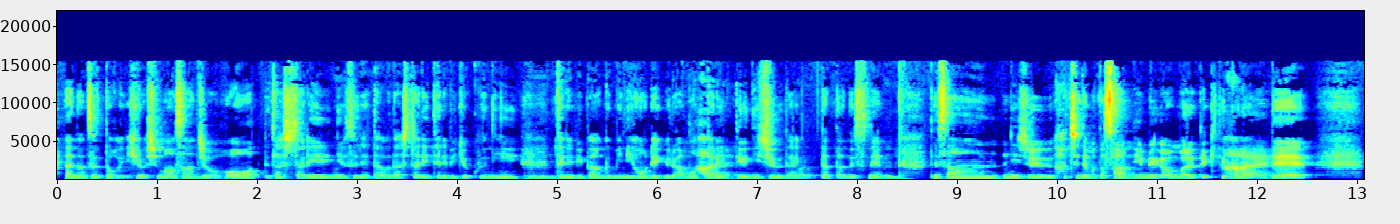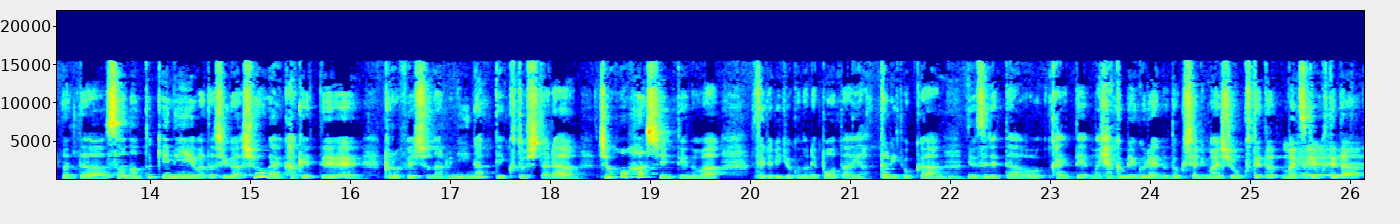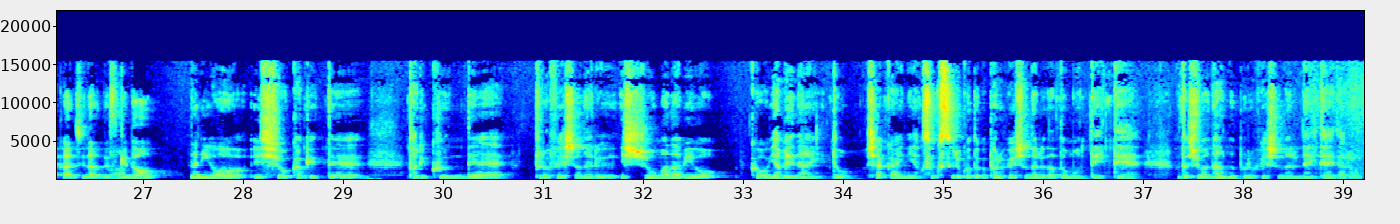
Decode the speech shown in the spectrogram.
あのずっと広島さん情報って出したりニュースレターを出したりテレビ局にテレビ番組2本レギュラー持ったり、っていう20代だったんですね、はい、で28でまた3人目が生まれてきてくれて、はい、またその時に私が生涯かけてプロフェッショナルになっていくとしたら、うん、情報発信っていうのはテレビ局のレポーターやったりとか、うん、ニュースレターを書いて、まあ、100名ぐらいの読者に毎週送ってた毎月送ってた感じなんですけど、何を一生かけて取り組んでプロフェッショナル一生学びをこうやめないと社会に約束することがプロフェッショナルだと思っていて私は何のプロフェッショナルになりたいだろう？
